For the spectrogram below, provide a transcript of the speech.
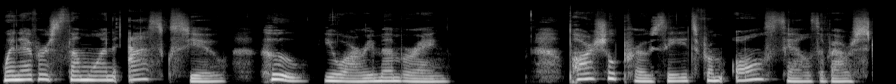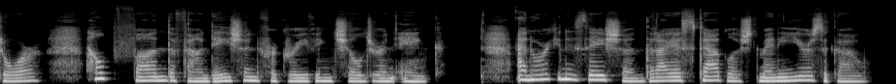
whenever someone asks you who you are remembering. Partial proceeds from all sales of our store help fund the Foundation for Grieving Children, Inc., an organization that I established many years ago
